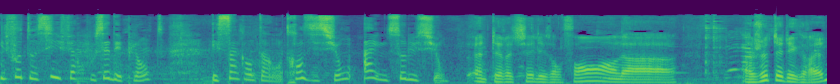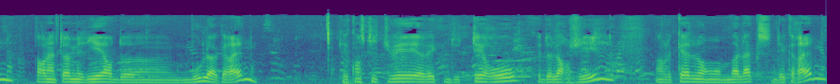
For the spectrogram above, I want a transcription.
il faut aussi y faire pousser des plantes. Et Saint-Quentin en transition a une solution. intéresser les enfants à, la- à jeter des graines par l'intermédiaire d'un boule à graines qui est constitué avec du terreau et de l'argile dans lequel on malaxe des graines.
